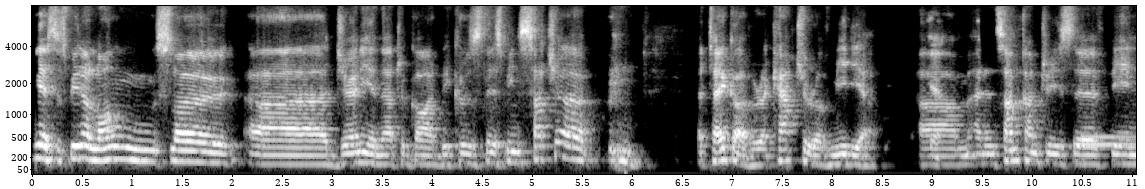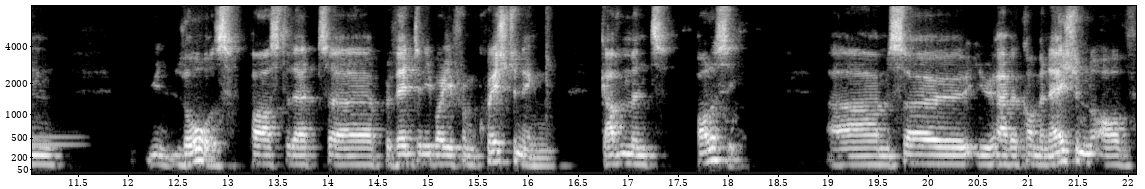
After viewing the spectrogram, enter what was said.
Yes, it's been a long, slow uh, journey in that regard because there's been such a, a takeover, a capture of media. Um, yeah. And in some countries, there have been laws passed that uh, prevent anybody from questioning government policy. Um, so you have a combination of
